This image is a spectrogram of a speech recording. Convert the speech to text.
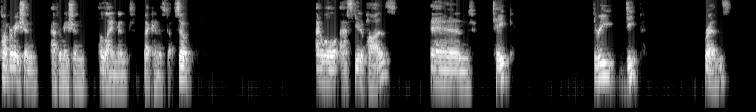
confirmation, affirmation, alignment, that kind of stuff? So I will ask you to pause and take three deep breaths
